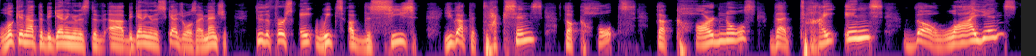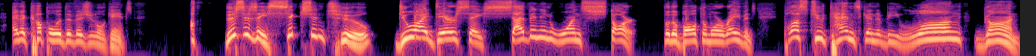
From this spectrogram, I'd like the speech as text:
looking at the beginning of this uh, beginning of the schedule, as I mentioned, through the first eight weeks of the season, you got the Texans, the Colts, the Cardinals, the Titans, the Lions, and a couple of divisional games. This is a six and two. Do I dare say seven and one start for the Baltimore Ravens? Plus 210 is going to be long gone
